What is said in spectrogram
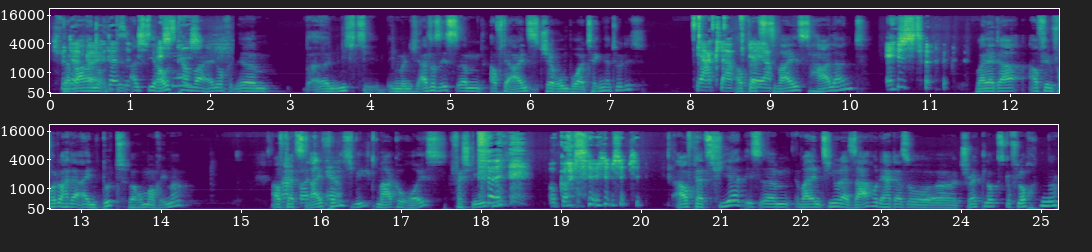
Ich da finde er der, noch, der als die rauskam, nicht. war er noch ähm, äh, nicht in München. Also es ist ähm, auf der 1 Jerome Boateng natürlich. Ja, klar. Auf ja, Platz ja. 2 ist Haaland. Echt? Weil er da, auf dem Foto hat er einen Dutt, warum auch immer. Auf Ach Platz Gott, drei ja. völlig wild, Marco Reus. Verstehe ich nicht. Oh Gott. Auf Platz vier ist ähm, Valentino Lazaro, der hat da so äh, Dreadlocks geflochten. Ne?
